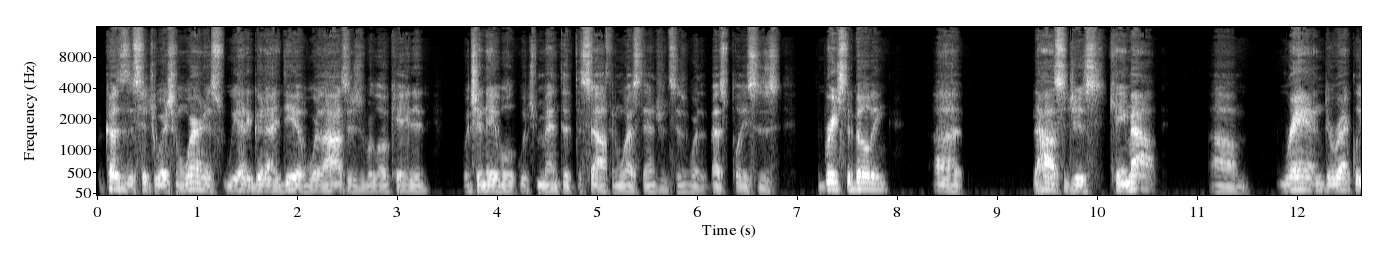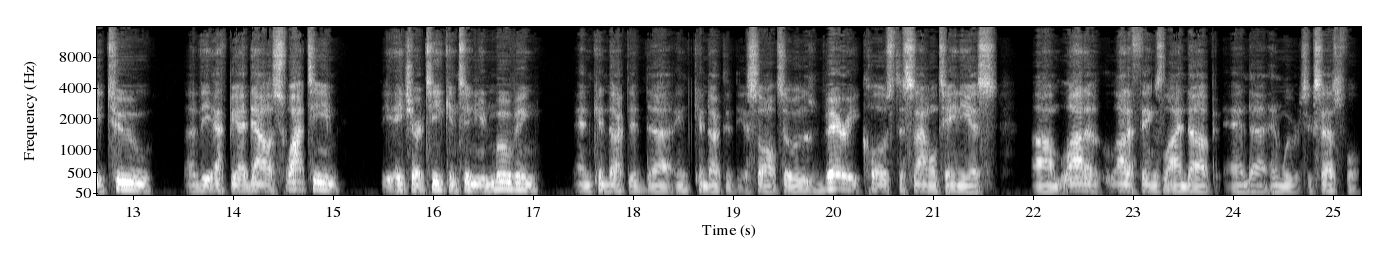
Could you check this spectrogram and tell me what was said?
because of the situational awareness we had a good idea of where the hostages were located which enabled which meant that the south and west entrances were the best places to breach the building uh, the hostages came out um, ran directly to uh, the fbi dallas swat team the HRT continued moving and conducted uh, and conducted the assault. So it was very close to simultaneous. A um, lot of lot of things lined up, and uh, and we were successful.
